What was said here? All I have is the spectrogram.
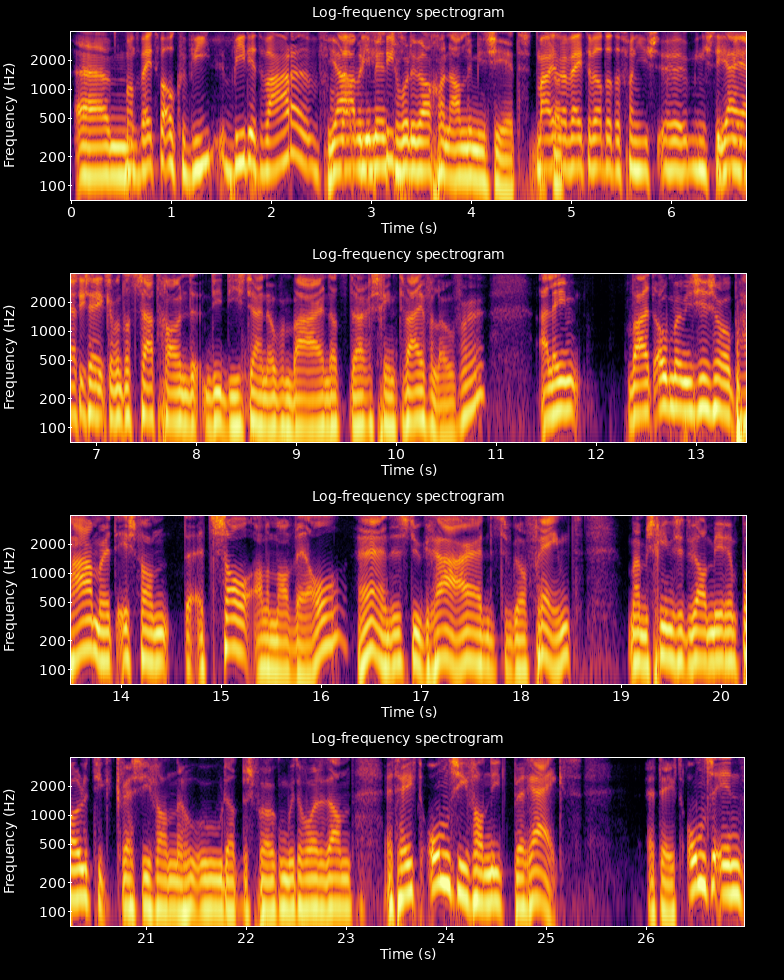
Ehm, Want weten we ook wie, wie dit waren? Van ja, maar die justitie? mensen worden wel gewoon anonimiseerd. Dus Maar dat- we weten wel dat het van het uh, ministerie ja, ja, zeker. Want dat staat gewoon, die, die zijn openbaar en dat, daar is geen twijfel over. Alleen waar het Openbaar Ministerie zo op hamert, is van het zal allemaal wel. Hè? En dit is natuurlijk raar en dit is natuurlijk wel vreemd. Maar misschien is het wel meer een politieke kwestie van hoe, hoe dat besproken moet worden dan. Het heeft ons hiervan niet bereikt. Het heeft onze, in,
